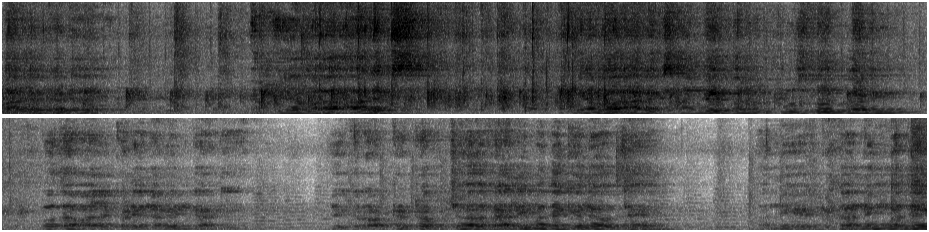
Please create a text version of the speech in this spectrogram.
माझ्याकडे Yamaha R X Yamaha R X hundred म्हणून टू स्टोन गाडी होता माझ्याकडे नवीन गाडी. एक रॉटर ट्रपच्या रॅलीमध्ये गेले होते आणि एक टर्निंगमध्ये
